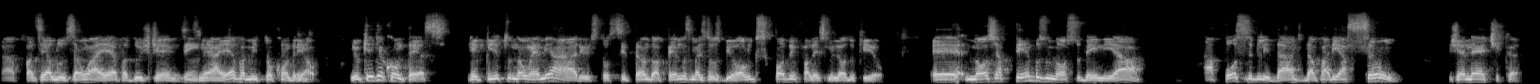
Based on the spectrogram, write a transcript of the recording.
para fazer alusão à Eva do Gênesis, né? a Eva mitocondrial. E o que, que acontece? Repito, não é minha área, eu estou citando apenas, mas os biólogos podem falar isso melhor do que eu. É, nós já temos no nosso DNA a possibilidade da variação genética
